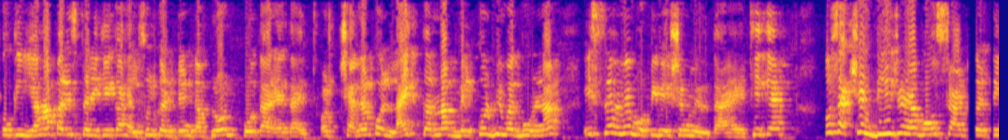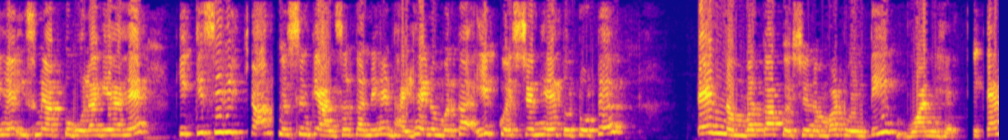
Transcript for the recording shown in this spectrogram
क्योंकि यहाँ पर इस तरीके का हेल्पफुल कंटेंट अपलोड होता रहता है। और चैनल को लाइक करना बिल्कुल भी मत भूलना, इससे हमें मोटिवेशन मिलता है, ठीक है? तो सेक्शन डी जो है वो स्टार्ट करते हैं। इसमें आपको बोला गया है कि किसी भी चार क्वेश्चन के आंसर करने हैं। ढाई ढाई नंबर का एक क्वेश्चन है तो टोटल टेन नंबर का क्वेश्चन नंबर ट्वेंटी वन है। ठीक है?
